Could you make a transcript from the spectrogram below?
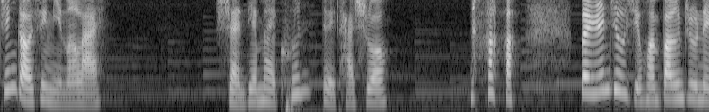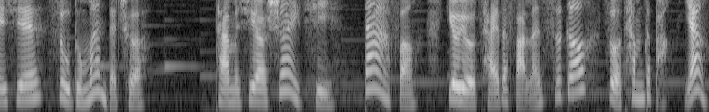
真高兴你能来。”闪电麦昆对他说：“哈哈，本人就喜欢帮助那些速度慢的车，他们需要帅气、大方又有才的法兰斯高做他们的榜样。”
